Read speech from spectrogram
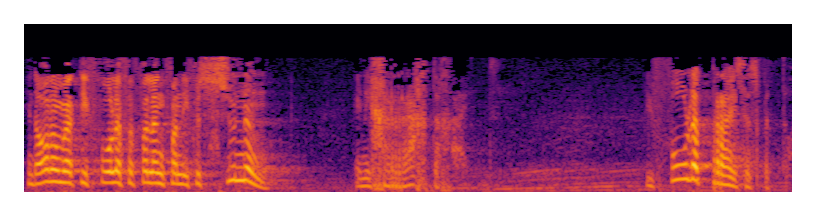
En daarom ook die volle vervulling van die verzoening en die geregtigheid. Die volle prys is betaal.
